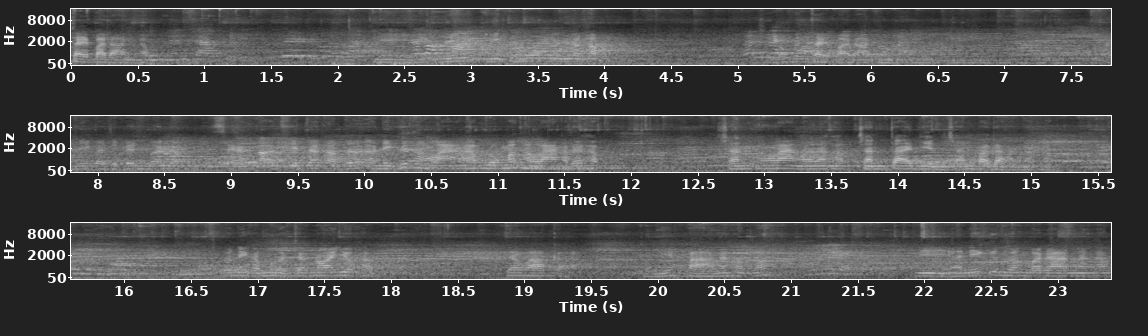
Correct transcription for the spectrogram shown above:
ใจบาดาลครับนี่นี่อีกอุมงค์หนึงนะครับจะลงไปไต่บาดาลอันนี้ก็จะเป็นเหมือนกับแสงอาทิตย์นะครับเด้ออันนี้คือข้างล่างครับ ลงมาข้างล่างกันด้วยครับ ชั้นข้างล่างแล้วนะครับ ชั้นใต้ดินชั้นบาดาลนะครับตัวนี้ก็มืดจักหน้อยอยู่ครับแต่ว่ากะตรงนี้ป่านะครับเนาะนี่อันนี้คือเมืองบาดาลนะครับ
